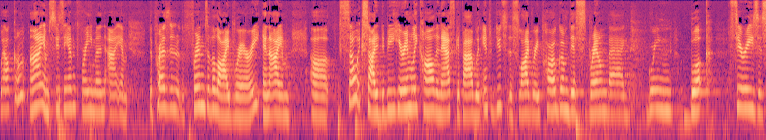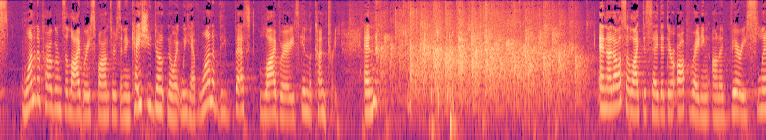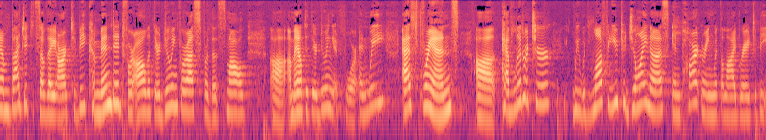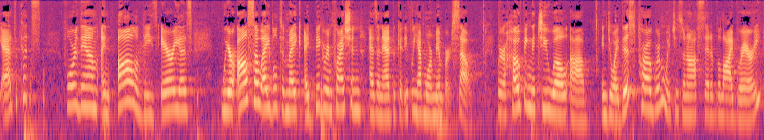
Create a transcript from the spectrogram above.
Welcome. I am Suzanne Freeman. I am the president of the Friends of the Library, and I am uh, so excited to be here. Emily called and asked if I would introduce this library program. This brown bag, green book series is one of the programs the library sponsors, and in case you don't know it, we have one of the best libraries in the country. And And I'd also like to say that they're operating on a very slim budget, so they are to be commended for all that they're doing for us, for the small uh, amount that they're doing it for. And we, as friends, uh, have literature. We would love for you to join us in partnering with the library to be advocates for them in all of these areas. We are also able to make a bigger impression as an advocate if we have more members. So, we're hoping that you will uh, enjoy this program, which is an offset of the library.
